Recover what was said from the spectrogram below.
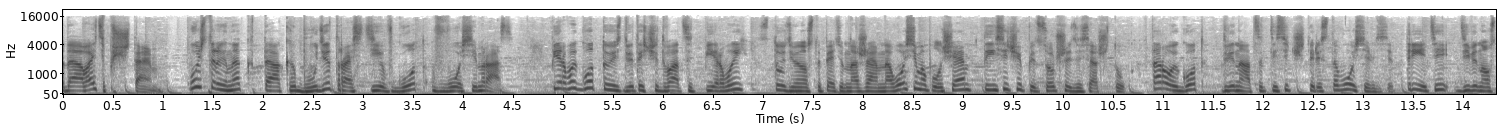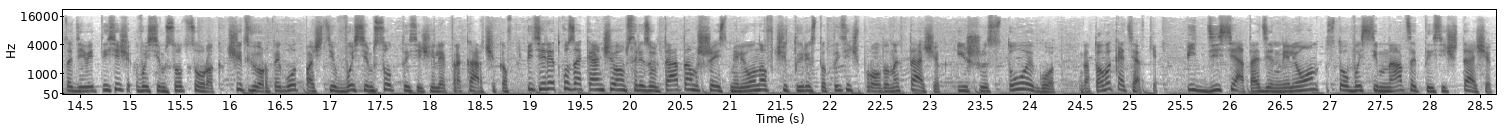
Давайте посчитаем. Пусть рынок так и будет расти в год в 8 раз. Первый год, то есть 2021, 195 умножаем на 8 и получаем 1560 штук. Второй год 12 480. Третий 99 840. Четвертый год почти 800 тысяч электрокарчиков. Пятилетку заканчиваем с результатом 6 миллионов 400 тысяч проданных тачек. И шестой год. Готовы, котятки? 51 миллион 118 тысяч тачек.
